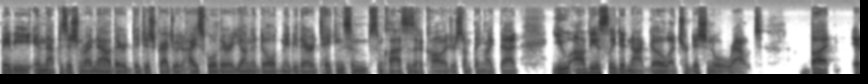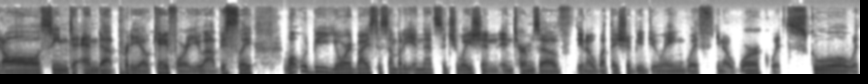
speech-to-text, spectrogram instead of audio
maybe in that position right now, they're they just graduated high school, they're a young adult, maybe they're taking some some classes at a college or something like that. You obviously did not go a traditional route, but it all seemed to end up pretty okay for you obviously what would be your advice to somebody in that situation in terms of you know what they should be doing with you know work with school with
